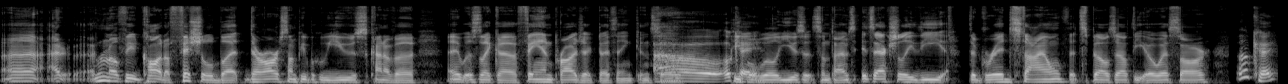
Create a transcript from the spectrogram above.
Uh, I, I don't know if you'd call it official, but there are some people who use kind of a. It was like a fan project, I think, and so Oh, okay. people will use it sometimes. It's actually the the grid style that spells out the OSR. Okay.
